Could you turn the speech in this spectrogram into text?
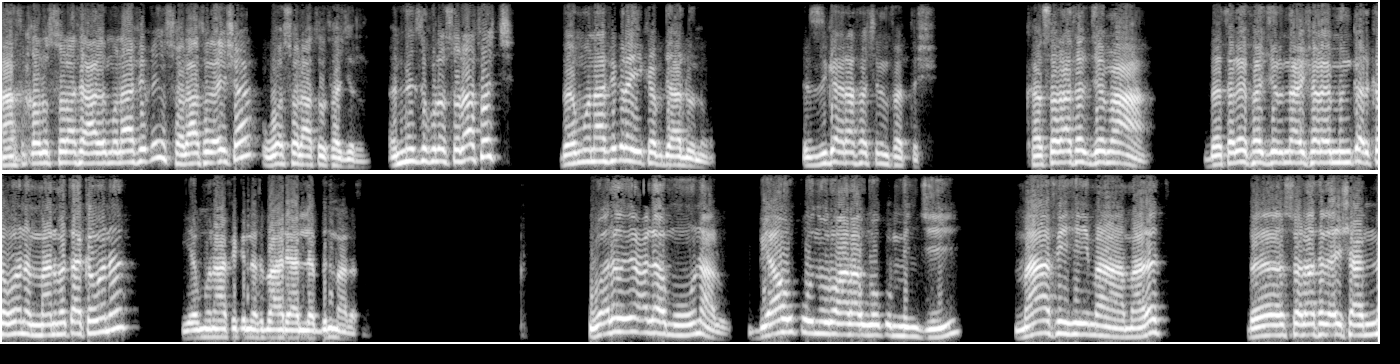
አስቀሉ ሶላት አለ ሙናፊቂን ሶላቱ ዒሻ ወሶላቱ ፈጅር። እነዚህ ሁለት ሶላቶች በሙናፊቅ ላይ ይከብዳሉ ነው። እዚህ ጋር ራሳችንን ፈትሽ። ከሶላተል ጀማዓ በተለይ ፈጅርና ኢሻ ላይ ምንቀር ከሆነ ማንመጣ ከሆነ የሙናፊቅነት ባህሪ ያለብን ማለት ነው። ወለው يعلمون አሉ። ቢያውቁ ኑሮ አላወቁም እንጂ ማፊሂማ ማለት በሶላተል ኢሻና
